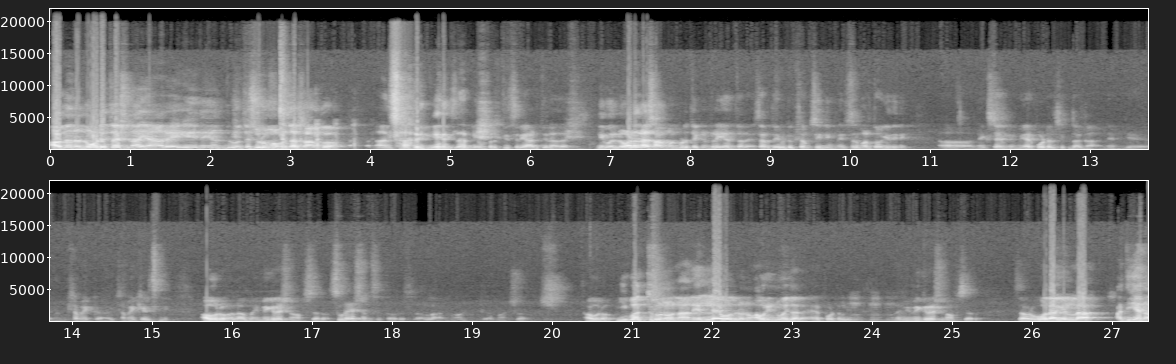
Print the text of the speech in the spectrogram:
ಅವ್ರು ನನ್ನ ನೋಡಿದ ತಕ್ಷಣ ಯಾರೇ ಏನೇ ಅಂದ್ರು ಅಂತ ಶುರು ಮಾಡ್ಬಿಡ್ತಾರೆ ಸಾಂಗು. ಸರ್ ಏನ್ ಸರ್ ನೀವು ಪ್ರತಿ ಸರಿ ಆಡ್ತೀರಾ? ಅಂದ್ರೆ ನೀವು ನೋಡಿದ್ರೆ ಆ ಸಾಂಗ್ ಬಂದ್ಬಿಡುತ್ತೆ ಕಣ್ರಿ ಅಂತಾರೆ. ಸರ್ ದಯವಿಟ್ಟು ಕ್ಷಮಿಸಿ ನಿಮ್ಮ ಹೆಸರು ಮರ್ತೋಗಿದ್ದೀನಿ. ನೆಕ್ಸ್ಟ್ ಟೈಮ್ ನಿಮ್ಮ ಏರ್ಪೋರ್ಟಲ್ಲಿ ಸಿಕ್ಕಿದಾಗ ನಿಮಗೆ ನಾನು ಕ್ಷಮೆ ಕ್ಷಮೆ ಕೇಳ್ತೀನಿ. ಅವರು ಅಲ್ಲ ಇಮಿಗ್ರೇಷನ್ ಆಫೀಸರ್ ಸುರೇಶ್ ಅನ್ಸುತ್ತೆ ಅವ್ರ ಹೆಸರು ಅಲ್ಲ? ನಾಟ್ ನಾಟ್ ಶೋರ್ ಅವರು ಇವತ್ತಿಗೂ ನಾನು ಎಲ್ಲೇ ಹೋದ್ರು ಅವ್ರು ಇನ್ನೂ ಇದ್ದಾರೆ ಏರ್ಪೋರ್ಟಲ್ಲಿ ನಮ್ಮ ಇಮಿಗ್ರೇಷನ್ ಆಫೀಸರ್ ಸೊ ಅವ್ರು ಹೋದಾಗೆಲ್ಲ ಅದೇನೋ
